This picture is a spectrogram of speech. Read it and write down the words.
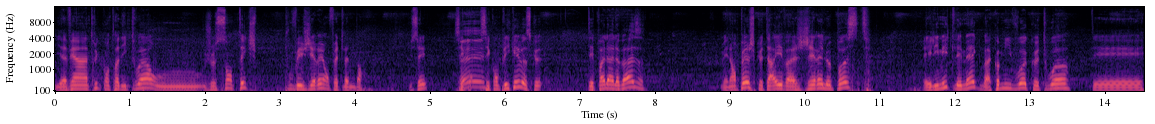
il y avait un truc contradictoire où je sentais que je pouvais gérer en fait là-dedans. Tu sais C'est Ouais. compliqué parce que t'es pas là à la base, mais n'empêche que tu arrives à gérer le poste. Et limite, les mecs, bah, comme ils voient que toi, t'es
